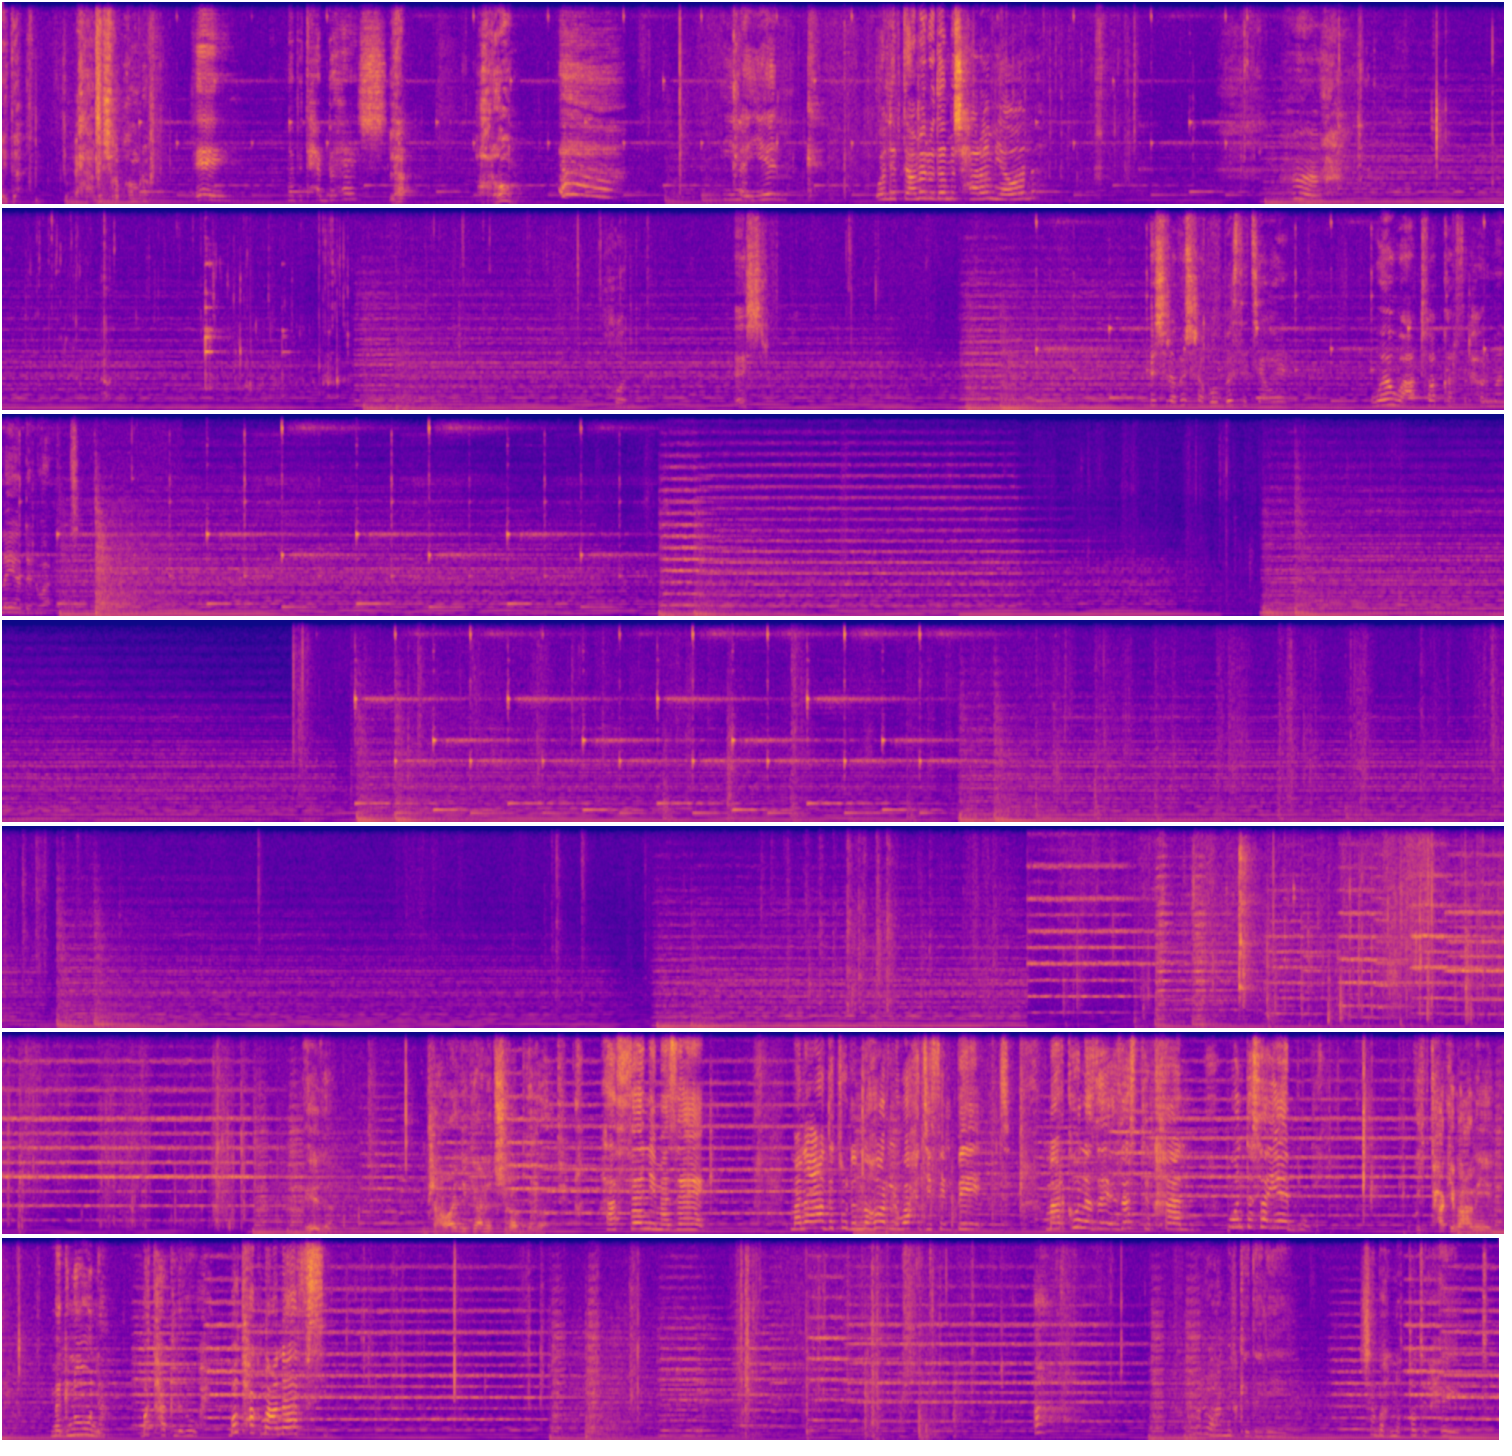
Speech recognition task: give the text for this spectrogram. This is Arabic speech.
إيه ده؟ إحنا هنشرب خمرة؟ إيه؟ ما بتحبهاش؟ لا حرام. ينيلك. واللي بتعمله ده مش حرام يا ولا؟ ها. خد اشرب. اشرب اشرب وانبسط يا واد. واوعى تفكر في الحرمانية دلوقتي. إيه ده؟ مش عوايدك يعني تشرب دلوقتي؟ هفاني مزاجي ما أنا قاعدة طول النهار لوحدي في البيت. مركونه زي إزازة الخل. وأنت سايبني. وكنت بتضحكي مع مين؟ مجنونة. بضحك لروحي. بضحك مع نفسي. آه، عامل كده ليه؟ شبه نطاط الحيط.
